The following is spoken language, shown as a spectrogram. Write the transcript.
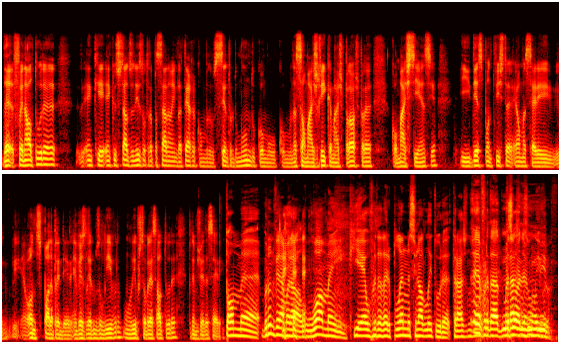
da, Foi na altura em que, em que os Estados Unidos ultrapassaram a Inglaterra como centro do mundo, como, como nação mais rica, mais próspera, com mais ciência, e desse ponto de vista é uma série onde se pode aprender. Em vez de lermos o livro, um livro sobre essa altura, podemos ver a série. Toma, Bruno Vera Amaral, o homem que é o verdadeiro plano nacional de leitura, traz-nos É um, verdade, mas olha, um livro. Amigo,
